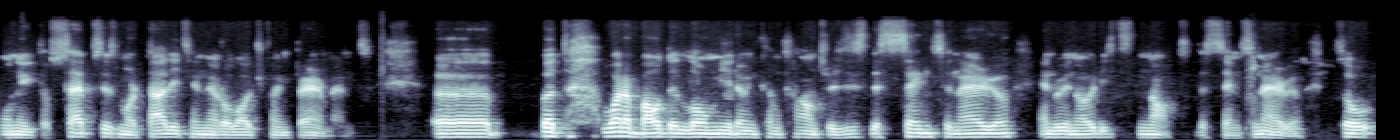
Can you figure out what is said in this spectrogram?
neonatal sepsis, mortality, and neurological impairment. Uh, but what about the low middle income countries? Is the same scenario? And we know it's not the same scenario. So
